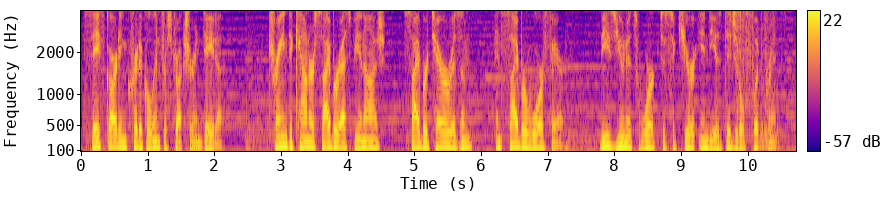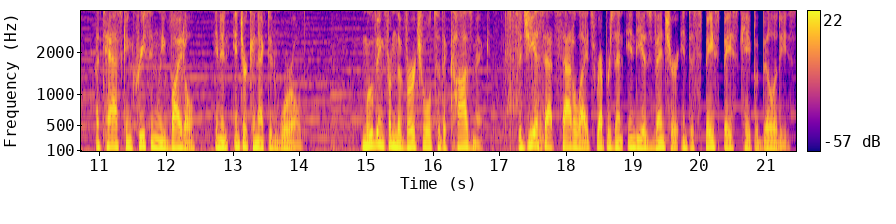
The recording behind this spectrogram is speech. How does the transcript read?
safeguarding critical infrastructure and data. Trained to counter cyber espionage, cyber terrorism, and cyber warfare, these units work to secure India's digital footprint, a task increasingly vital in an interconnected world. Moving from the virtual to the cosmic, the GSAT satellites represent India's venture into space-based capabilities.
